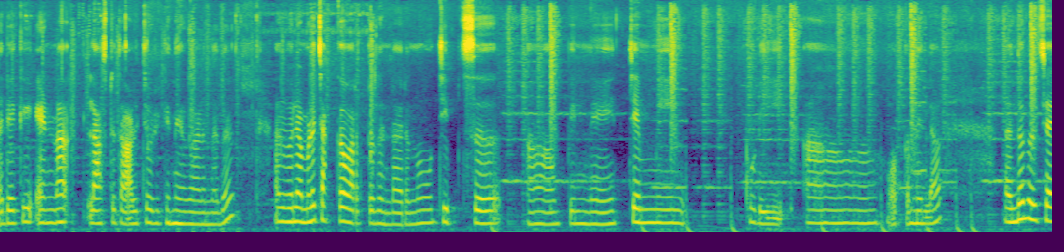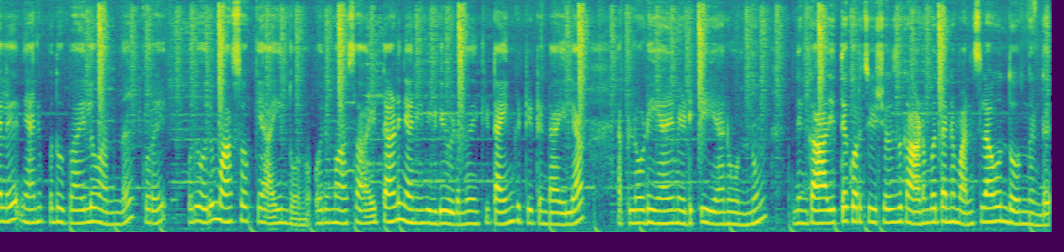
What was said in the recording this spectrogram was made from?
അതിലേക്ക് എണ്ണ ലാസ്റ്റ് താളിച്ചൊഴിക്കുന്നതാണ് കാണുന്നത്. അതുപോലെ നമ്മൾ ചക്ക വറുത്തതുണ്ടായിരുന്നു. ചിപ്സ് പിന്നെ ചെമ്മീൻ പൊടി ഓർക്കുന്നില്ല. എന്താണെന്ന് വെച്ചാൽ ഞാനിപ്പോൾ ദുബായിൽ വന്ന് കുറേ ഒരു ഒരു മാസമൊക്കെ ആയിന്ന് തോന്നുന്നു. ഒരു മാസമായിട്ടാണ് ഞാൻ ഈ വീഡിയോ ഇടുന്നത്. എനിക്ക് ടൈം കിട്ടിയിട്ടുണ്ടായില്ല. അപ്ലോഡ് ചെയ്യാനും എഡിറ്റ് ചെയ്യാനും ഒന്നും. നിങ്ങൾക്ക് ആദ്യത്തെ കുറച്ച് വിഷ്വൽസ് കാണുമ്പോൾ തന്നെ മനസ്സിലാവും തോന്നുന്നുണ്ട്.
